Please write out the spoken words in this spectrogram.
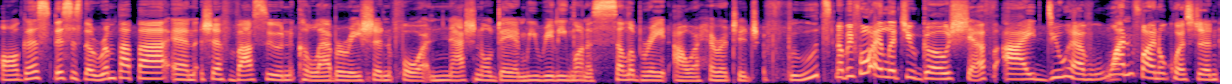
August. This is the Rempapa and Chef Vasun collaboration for National Day, and we really want to celebrate our heritage foods. Now, before I let you go, Chef, I do have one final question,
